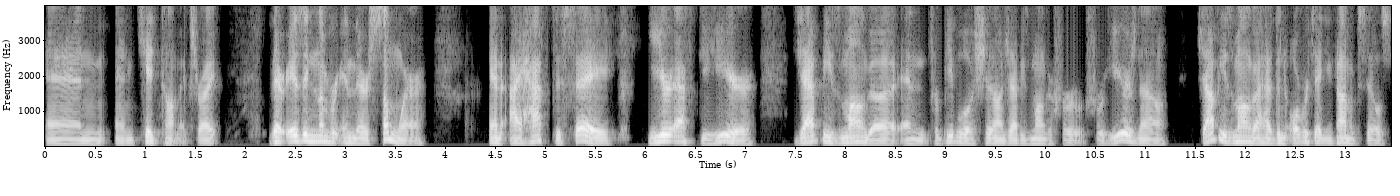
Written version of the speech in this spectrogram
and and kid comics, right? There is a number in there somewhere, and I have to say, year after year, Japanese manga and for people who have shit on Japanese manga for for years now, Japanese manga have been overtaking comic sales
